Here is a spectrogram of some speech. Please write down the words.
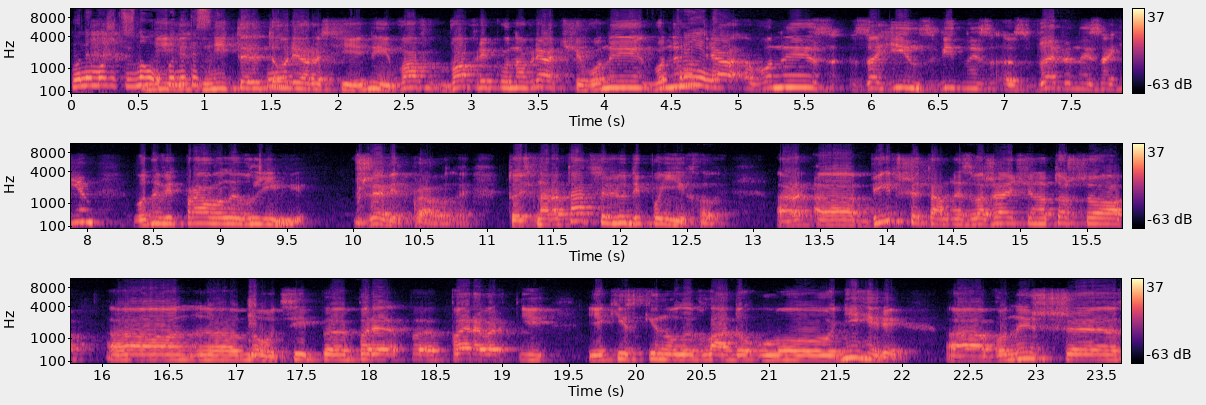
Вони можуть знову Ні, опинитися ні територія Росії, ні. В, Аф- в Африку навряд чи. Вони, вони, отря- вони загін, звідний, зведений загін, вони відправили в Лівію. Вже відправили. Тобто на ротацію люди поїхали. Більше там, незважаючи на те, що ну, ці пе- пере- перевертні, які скинули владу у Нігері, вони ж е,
